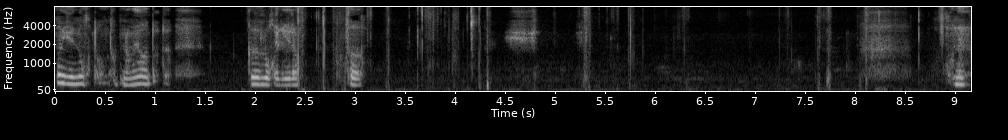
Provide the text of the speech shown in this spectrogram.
O yeni noktadan tapınamaya adadı. Kızılık ediyorum. Da. O ne?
